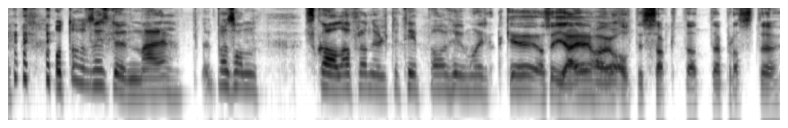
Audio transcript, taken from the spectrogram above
Otto, syns du den er på en sånn skala fra null til ti på humor? Ikke, altså jeg har jo alltid sagt at det er plass til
